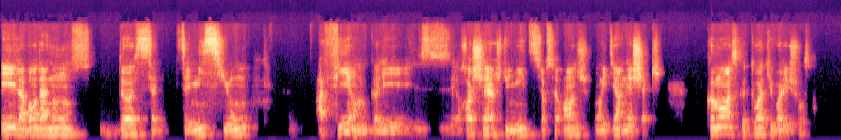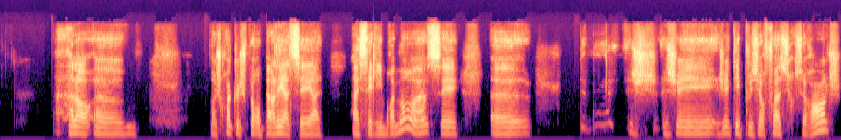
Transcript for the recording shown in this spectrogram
Et la bande-annonce de cette émission affirme que les recherches du NIDS sur ce ranch ont été un échec. Comment est-ce que toi, tu vois les choses? Alors, euh, je crois que je peux en parler assez, librement. Hein. Euh, j'ai été plusieurs fois sur ce ranch.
